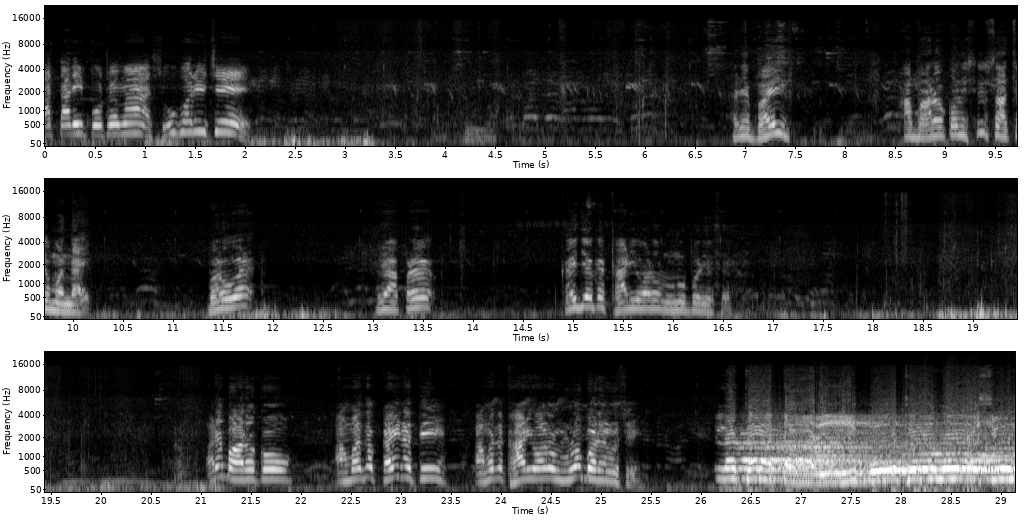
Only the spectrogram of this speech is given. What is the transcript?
આ તારી પોઠોમાં શું ભર્યું છે? અરે ભાઈ આ બાળકોને શું સાચું મનાય? બરોબર? એટલે આપણે કહી દઈએ કે ખાડીવાળો લૂણું પડ્યું છે. અરે બાળકો આમાં તો કઈ નથી. આમાં તો ખાડીવાળો લૂણો બળેલો છે. લખા તારી પોઠોમો શું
